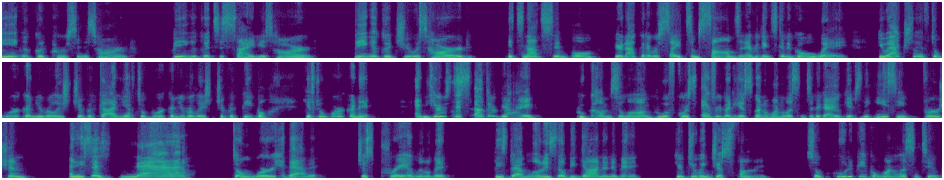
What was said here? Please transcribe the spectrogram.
Being a good person is hard. Being a good society is hard. Being a good Jew is hard. It's not simple. You're not going to recite some Psalms and everything's going to go away. You actually have to work on your relationship with God. You have to work on your relationship with people. You have to work on it. And here's this other guy who comes along, who, of course, everybody is going to want to listen to the guy who gives the easy version. And he says, nah, don't worry about it. Just pray a little bit. These Babylonians, they'll be gone in a minute. You're doing just fine. So who do people want to listen to?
